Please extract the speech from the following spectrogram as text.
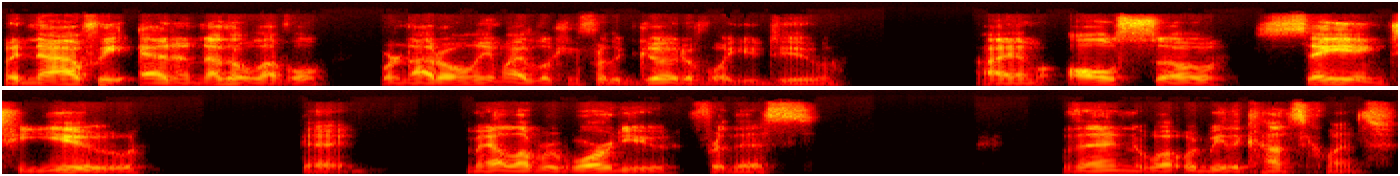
But now, if we add another level where not only am I looking for the good of what you do, I am also saying to you, okay, may Allah reward you for this, then what would be the consequence?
